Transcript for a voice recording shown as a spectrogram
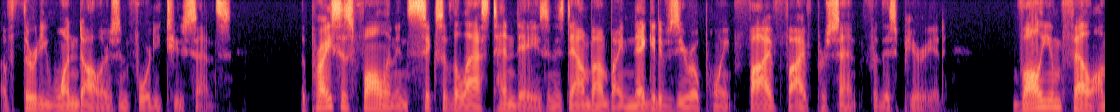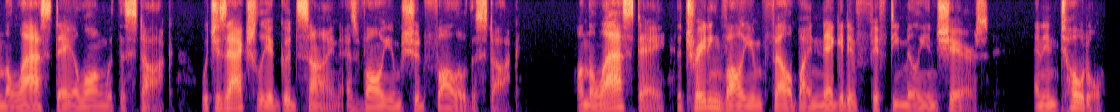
of $31.42. The price has fallen in six of the last 10 days and is downbound by negative 0.55% for this period. Volume fell on the last day along with the stock, which is actually a good sign as volume should follow the stock. On the last day, the trading volume fell by negative 50 million shares, and in total,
